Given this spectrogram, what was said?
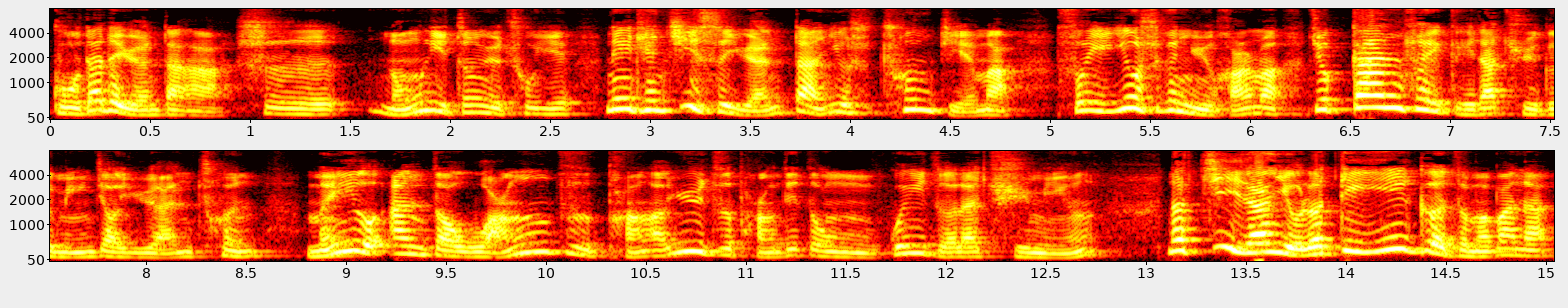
古代的元旦啊是农历正月初一那天，既是元旦又是春节嘛，所以又是个女孩嘛，就干脆给她取个名叫元春，没有按照王字旁啊玉字旁这种规则来取名。那既然有了第一个怎么办呢？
